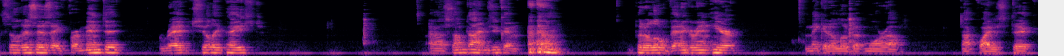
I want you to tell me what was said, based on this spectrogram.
So this is a fermented red chili paste. Uh, sometimes you can put a little vinegar in here, make it a little bit more uh, not quite as thick.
